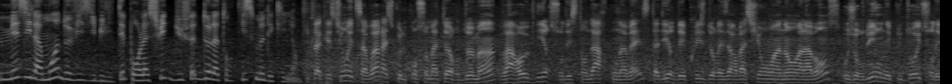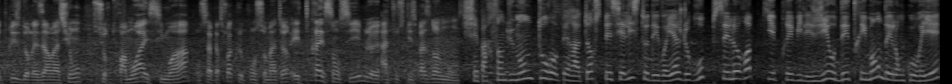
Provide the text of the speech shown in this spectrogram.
mais il a moins de visibilité pour la suite du fait de l'attentisme des clients. Toute la question est de savoir est-ce que le consommateur demain va revenir sur des standards qu'on avait, c'est-à-dire des prises de réservation un an à l'avance? Aujourd'hui, on est plutôt sur des prises de réservation sur trois mois et six mois. On s'aperçoit que le consommateur est très sensible à tout ce qui se passe dans le monde. Chez Parfum du Monde, tour opérateur spécialiste des voyages de groupe, c'est l'Europe qui est privilégiée au détriment des longs courriers.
